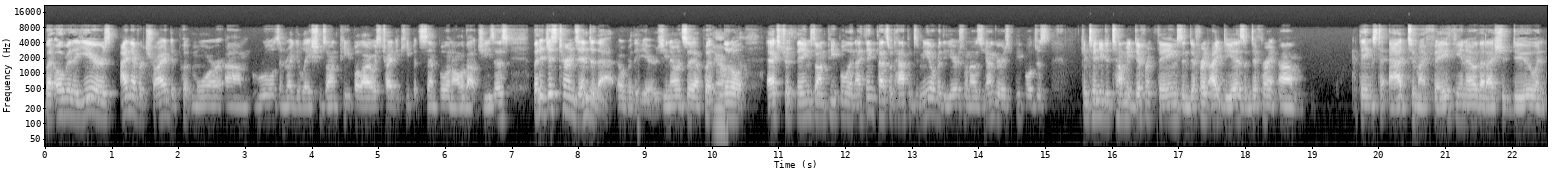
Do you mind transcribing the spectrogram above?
but over the years, I never tried to put more um, rules and regulations on people. I always tried to keep it simple and all about Jesus. But it just turns into that over the years, you know. And so I put yeah. little extra things on people, and I think that's what happened to me over the years when I was younger. Is people just continue to tell me different things and different ideas and different um, things to add to my faith, you know, that I should do. And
